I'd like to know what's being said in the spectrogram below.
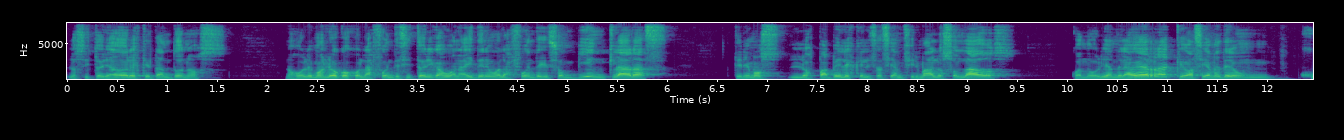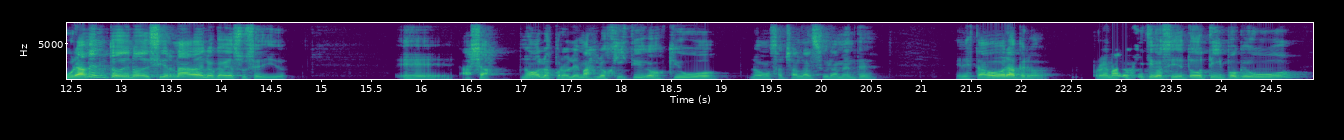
los historiadores que tanto nos, nos volvemos locos con las fuentes históricas, bueno, ahí tenemos las fuentes que son bien claras, tenemos los papeles que les hacían firmar a los soldados cuando volvían de la guerra, que básicamente era un juramento de no decir nada de lo que había sucedido eh, allá, ¿no? Los problemas logísticos que hubo, lo vamos a charlar seguramente en esta hora, pero problemas logísticos y de todo tipo que hubo,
